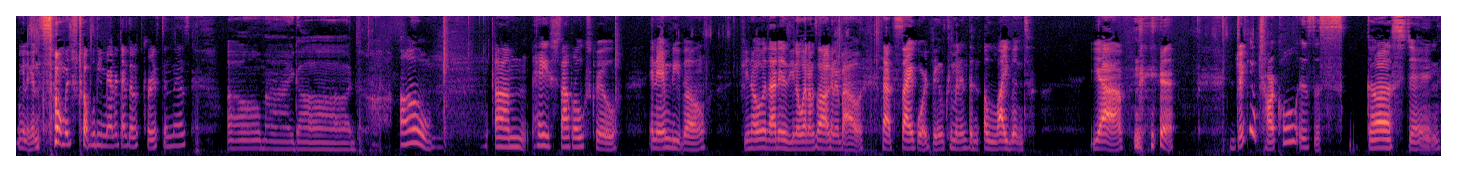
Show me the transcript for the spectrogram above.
I'm gonna get in so much trouble the amount of times I've cursed in this. Oh my god. Oh. Um, hey, South Oaks crew in Amityville. If you know what that is, you know what I'm talking about. That psych ward thing coming in the alignment. Yeah. Drinking charcoal is disgusting.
